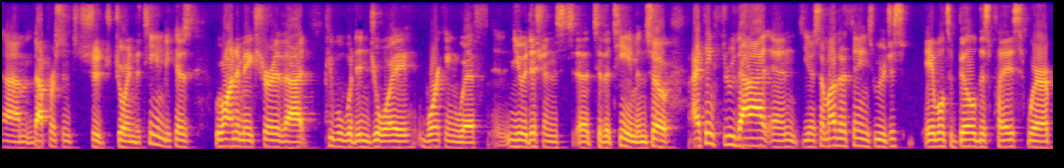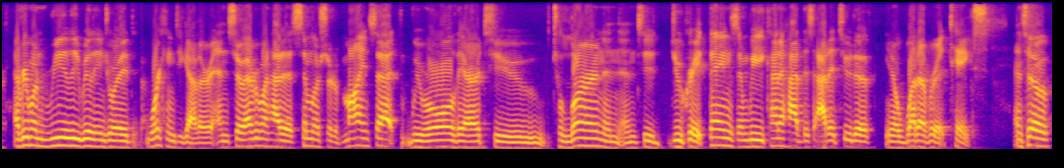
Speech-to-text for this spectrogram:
um, that person should join the team because we wanted to make sure that people would enjoy working with new additions uh, to the team. And so I think through that and you know some other things, we were just able to build this place where everyone really, really enjoyed working together. And so everyone had a similar sort of mindset. We were all there to to learn and, and to do great things. And we kind of had this attitude of, you know, whatever it takes. And so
